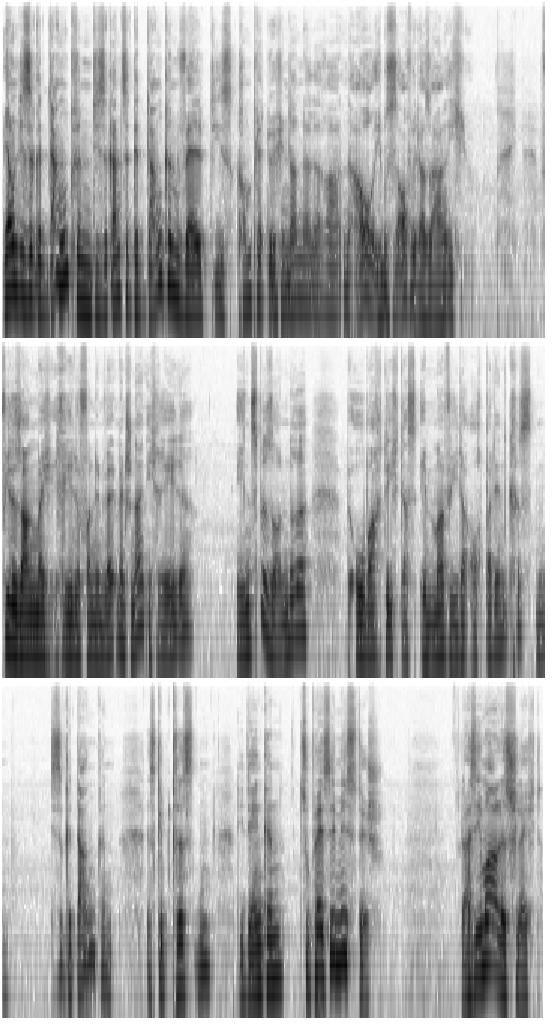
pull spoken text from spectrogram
ja, und diese Gedanken, diese ganze Gedankenwelt, die ist komplett durcheinander geraten. Auch, ich muss es auch wieder sagen, ich, viele sagen immer, ich rede von den Weltmenschen. Nein, ich rede insbesondere, beobachte ich das immer wieder auch bei den Christen. Diese Gedanken. Es gibt Christen, die denken zu pessimistisch. Da ist immer alles schlecht.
